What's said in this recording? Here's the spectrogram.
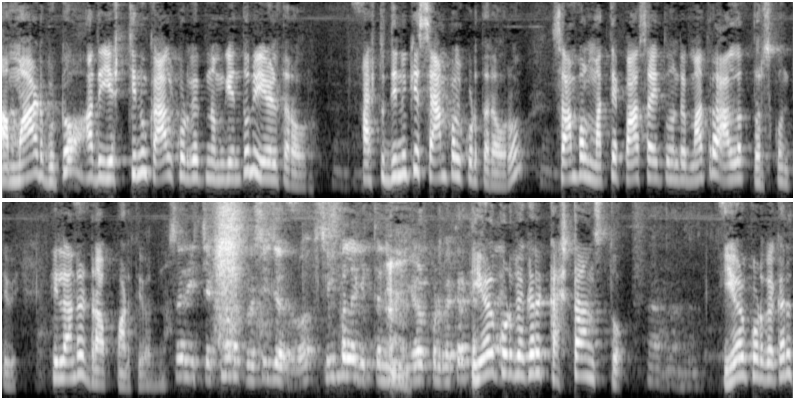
ಆ ಮಾಡಿಬಿಟ್ಟು ಅದು ಎಷ್ಟು ದಿನಕ್ಕೆ ಹಾಲು ಕೊಡಬೇಕು ನಮಗೆ ಅಂತಲೂ ಹೇಳ್ತಾರೆ ಅವರು. ಅಷ್ಟು ದಿನಕ್ಕೆ ಸ್ಯಾಂಪಲ್ ಕೊಡ್ತಾರೆ ಅವರು. ಸ್ಯಾಂಪಲ್ ಮತ್ತೆ ಪಾಸ್ ಆಯಿತು ಅಂದರೆ ಮಾತ್ರ ಅಲ್ಲಿ ತರಿಸ್ಕೊತೀವಿ. ಇಲ್ಲಾಂದರೆ ಡ್ರಾಪ್ ಮಾಡ್ತೀವಿ ಅದನ್ನ ಸರ್ ಈ ಚೆಕ್ ಮಾಡೋ ಪ್ರೊಸೀಜರು ಸಿಂಪಲ್ ಆಗಿತ್ತು ನೀವು ಹೇಳ್ಕೊಡ್ಬೇಕಾದ್ರೆ ಹೇಳ್ಕೊಡ್ಬೇಕಾದ್ರೆ ಕಷ್ಟ ಅನಿಸ್ತು. ಹೇಳ್ಕೊಡ್ಬೇಕಾದ್ರೆ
